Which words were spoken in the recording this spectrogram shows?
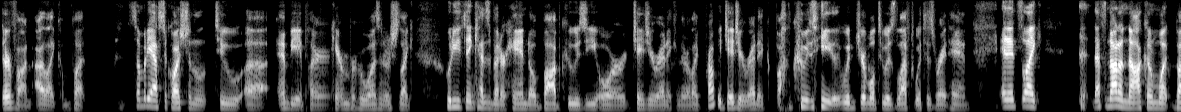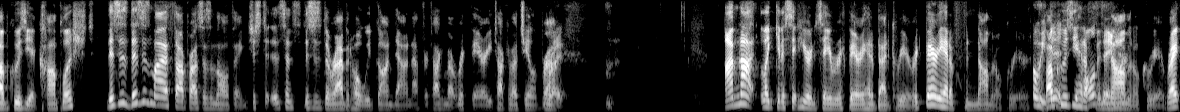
They're fun. I like them. But somebody asked a question to uh NBA player, I can't remember who it was, and it was just like, who do you think has a better handle, Bob Cousy or JJ Redick? And they're like, probably JJ Redick. Bob Cousy would dribble to his left with his right hand. And it's like that's not a knock on what Bob Cousy accomplished. This is this is my thought process in the whole thing. Just to- since this is the rabbit hole we've gone down after talking about Rick Barry, talking about Jaylen Brown. Right. I'm not like gonna sit here and say Rick Barry had a bad career. Rick Barry had a phenomenal career. Oh, he Bob did. Cousy had a of Famer. phenomenal career, right?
